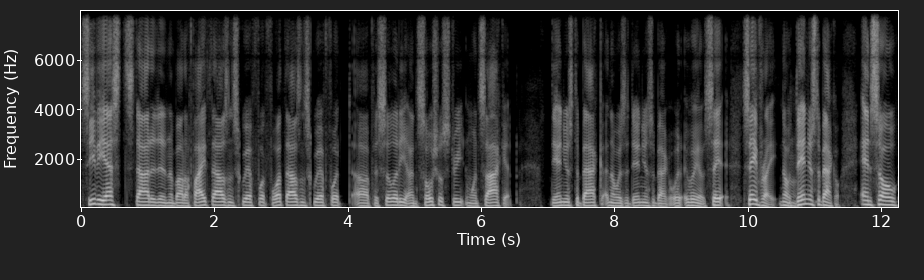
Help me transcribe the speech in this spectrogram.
CVS started in about a 5,000 square foot, 4,000 square foot uh, facility on Social Street in Woonsocket. Daniel's Tobacco. No, was it Daniel's Tobacco? Wait, wait, Save, Save Right. No, Daniel's Tobacco. And so,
